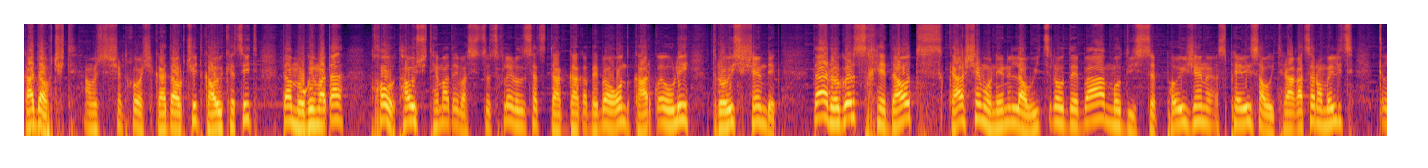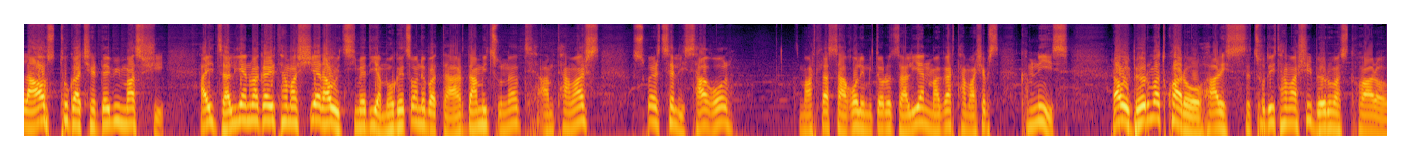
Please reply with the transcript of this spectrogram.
გადავრჩით. ამ შემთხვევაში გადავრჩით, გავიქეცით და მოგვემატა, ხო, თავისი თემატება სიცოცხლე, როდესაც გაკეთდება ოღონდ გარკვეული დროის შემდეგ. და როგორც ხედავთ, გარშემო ნენელა ვიწროვდება, მოდის poison spell-ისავით რაღაცა, რომელიც კლავს თუ გაჩერდები მასში. აი ძალიან მაგარი თამაშია, რა ვიცი, იმედია მოგეწონებათ და არ დამიწუნათ ამ თამაშს. Supercell-ი საღოლ, მართლა საღოლ, იმიტომ რომ ძალიან მაგარ თამაშებს ქმნის. რავი, ბევრმა თქვა რომ არის ცუდი თამაში, ბევრმა თქვა რომ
